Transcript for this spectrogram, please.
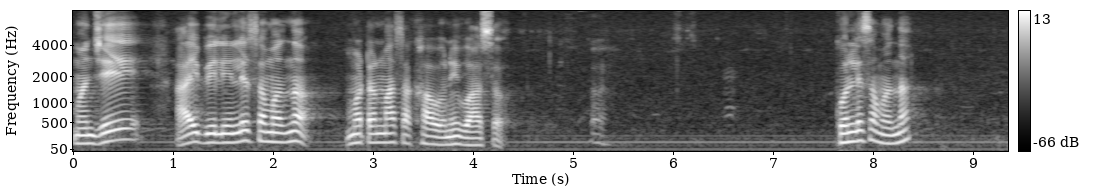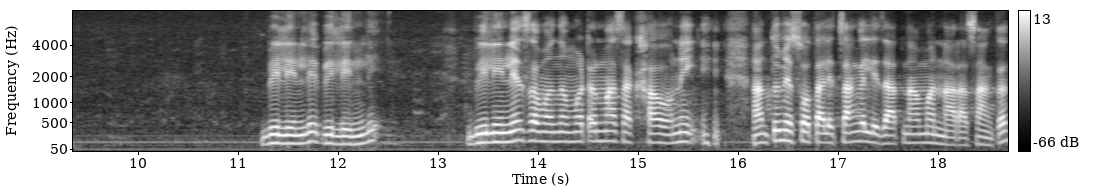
म्हणजे आई बिलीनले समजणं मटण मासा खाऊन नाही असं. कोणले समजणं? बिलिनले बिलिनले. बिलिनले समजणं मटण मासा खाऊ नाही आणि तुम्ही स्वतःले चांगली जात ना म्हणणारा सांगतात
